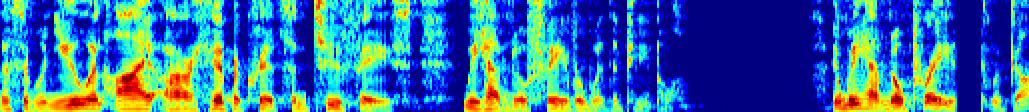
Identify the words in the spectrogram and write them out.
Listen, when you and I are hypocrites and two faced, we have no favor with the people. And we have no praise with God.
